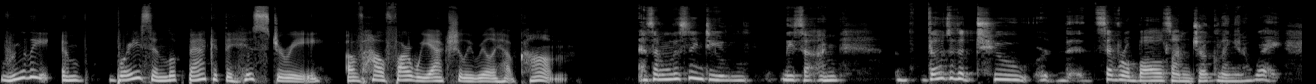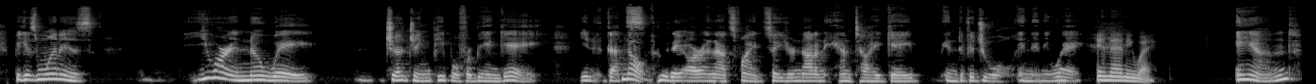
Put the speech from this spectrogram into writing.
really embrace and look back at the history of how far we actually really have come. As I'm listening to you, Lisa, I'm those are the two the several balls I'm juggling in a way because one is you are in no way judging people for being gay. You know that's no. who they are and that's fine. So you're not an anti-gay individual in any way. In any way. And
